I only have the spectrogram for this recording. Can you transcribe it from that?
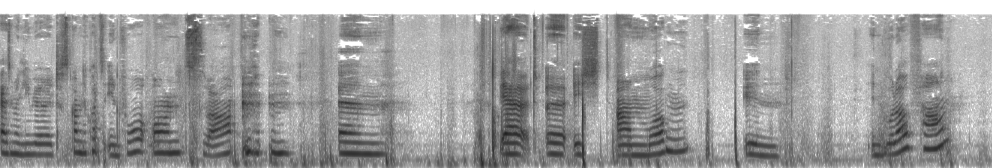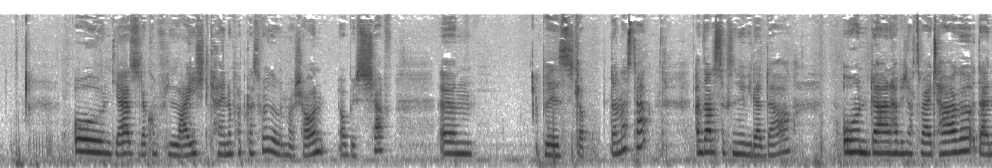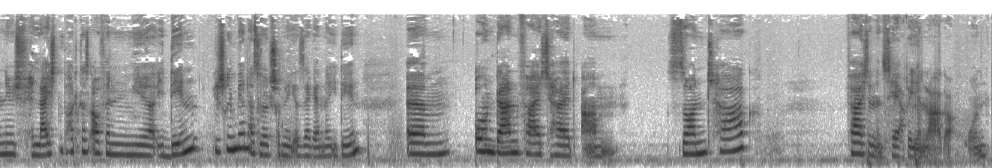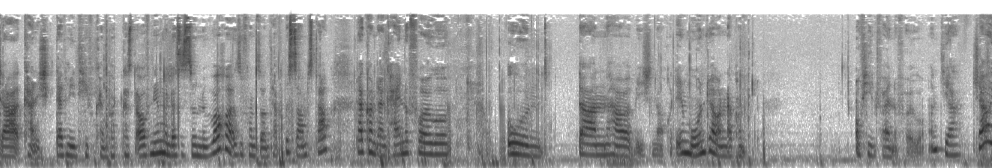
erstmal, liebe, es kommt eine kurze Info. Und zwar ähm, werde äh, ich am Morgen in, in Urlaub fahren. Und ja, also da kommt vielleicht keine Podcast-Folge. Mal schauen, ob ich es schaffe. Ähm, bis, ich glaube, Donnerstag. Am Donnerstag sind wir wieder da. Und dann habe ich noch zwei Tage. Dann nehme ich vielleicht einen Podcast auf, wenn mir Ideen geschrieben werden. Also Leute schreiben mir sehr gerne Ideen. Ähm, und dann fahre ich halt am Sonntag fahre ich dann ins Ferienlager. Und da kann ich definitiv keinen Podcast aufnehmen. Und das ist so eine Woche, also von Sonntag bis Samstag. Da kommt dann keine Folge. Und dann habe ich noch den Montag und da kommt auf jeden Fall eine Folge. Und ja, ciao!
